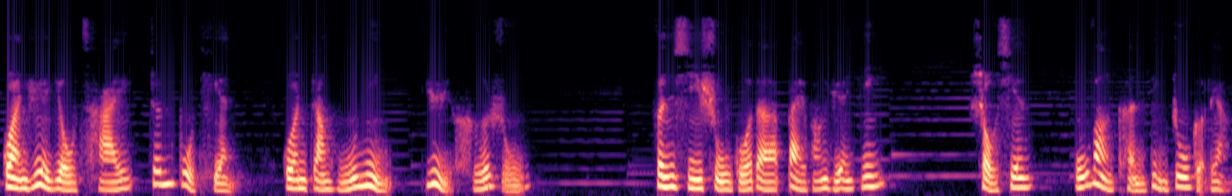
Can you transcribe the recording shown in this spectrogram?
管乐有才真不甜，关张无命欲何如？分析蜀国的败亡原因，首先不忘肯定诸葛亮。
